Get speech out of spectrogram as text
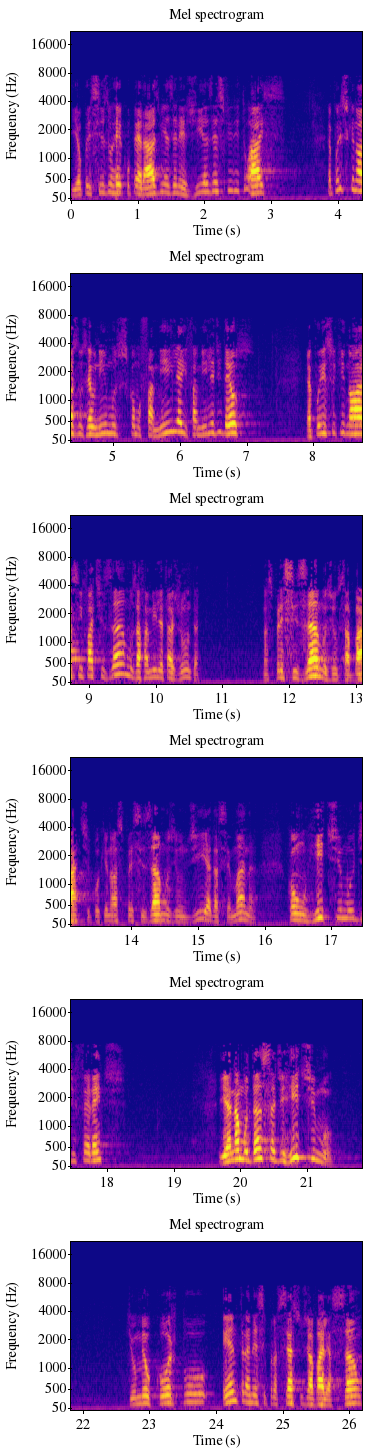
e eu preciso recuperar as minhas energias espirituais. É por isso que nós nos reunimos como família e família de Deus. É por isso que nós enfatizamos a família estar junta. Nós precisamos de um sabate, porque nós precisamos de um dia da semana com um ritmo diferente. E é na mudança de ritmo que o meu corpo entra nesse processo de avaliação,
